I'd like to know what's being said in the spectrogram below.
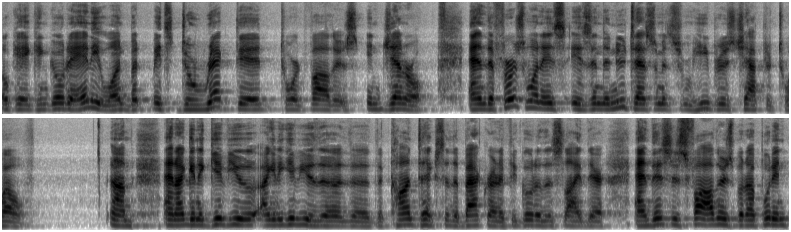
Okay, it can go to anyone, but it's directed toward fathers in general. And the first one is is in the New Testament. It's from Hebrews chapter 12. Um, and I'm going to give you, I'm going to give you the, the, the, context and the background if you go to the slide there. And this is fathers, but I put in,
